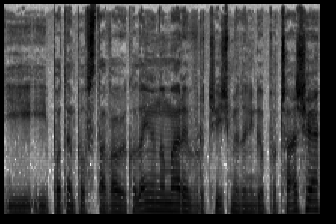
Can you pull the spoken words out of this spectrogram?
i, i potem powstawały kolejne numery, wróciliśmy do niego po czasie,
